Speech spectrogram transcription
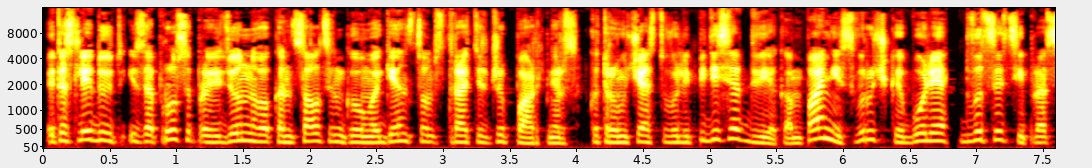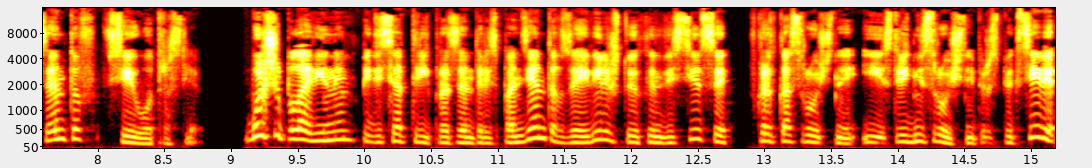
Это следует из опроса, проведенного консалтинговым агентством Strategy Partners, в котором участвовали 52 компании с выручкой более 20% всей отрасли. Больше половины, 53% респондентов, заявили, что их инвестиции в краткосрочной и среднесрочной перспективе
